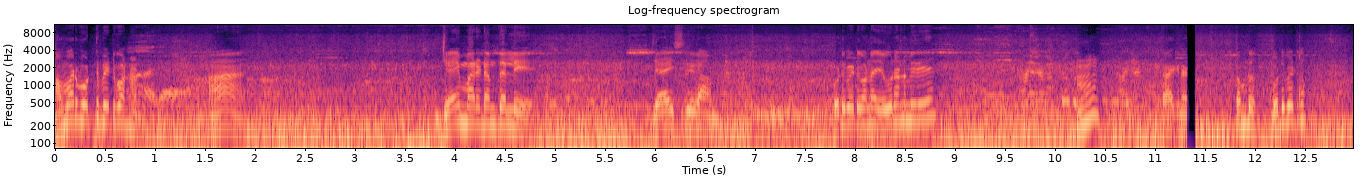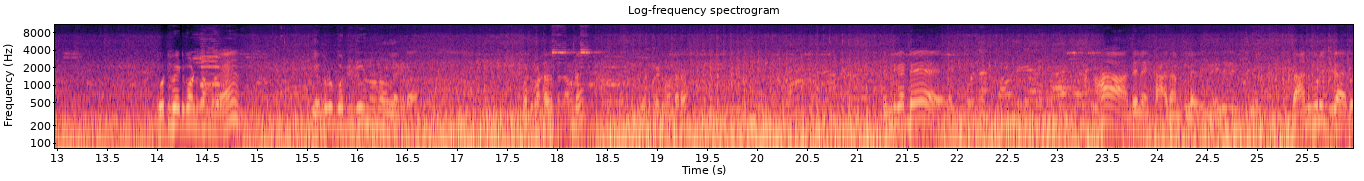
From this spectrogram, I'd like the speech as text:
అమ్మవారి బొట్టు పెట్టుకుంటున్నాను ఆ. జై మరిడమ్మ తల్లి. జై శ్రీరామ్. బొట్టు పెట్టుకున్నా ఎవరన్నా మీది? కాకినాడ. తమ్ముడు బొట్టు పెట్టుకో. బొట్టు పెట్టుకోండి తమ్ముడు? ఎప్పుడు బొట్టు ఉండాలి ఇక్కడ? పట్టుకుంటారా తమ్ముడు బొట్టు పెట్టుకుంటారా? ఎందుకంటే అదేలే కాదంటలేదు. దాని గురించి కాదు.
